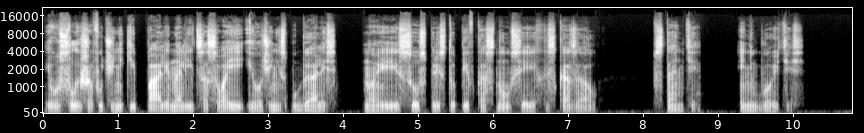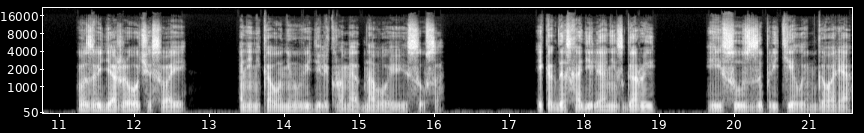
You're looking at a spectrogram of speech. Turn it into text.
И, услышав, ученики пали на лица свои и очень испугались. Но Иисус, приступив, коснулся их и сказал, «Встаньте и не бойтесь». Возведя же очи свои, они никого не увидели, кроме одного Иисуса. И когда сходили они с горы, Иисус запретил им, говоря,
